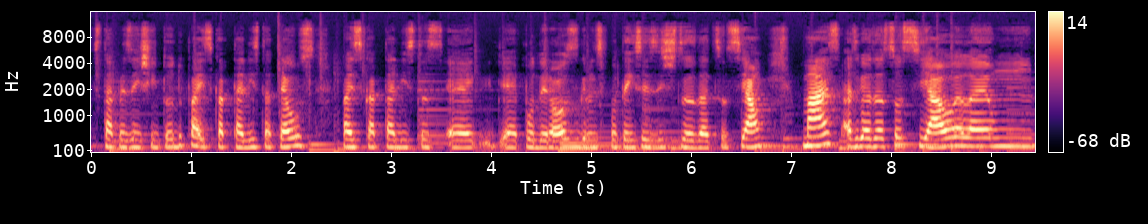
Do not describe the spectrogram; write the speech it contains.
está presente em todo o país capitalista, até os países capitalistas é, é, poderosos, grandes potências, existe desigualdade social, mas a desigualdade social ela é um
